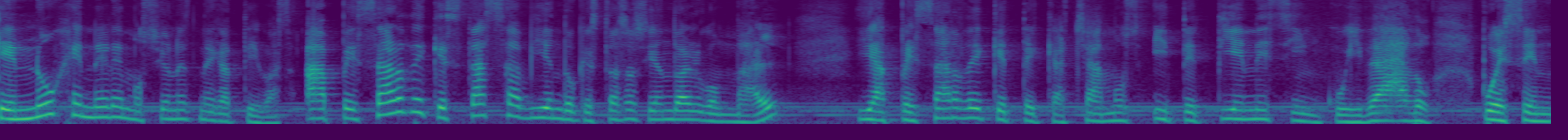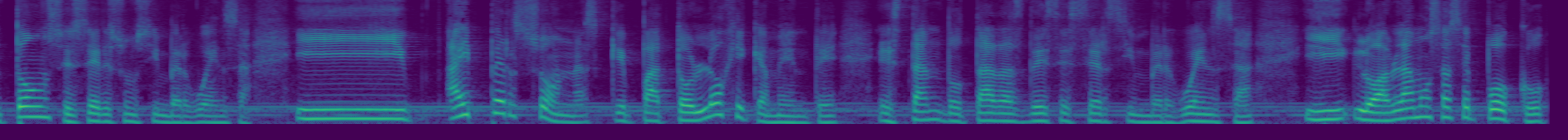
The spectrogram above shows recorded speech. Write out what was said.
que no genera emociones negativas, a pesar de que estás sabiendo que estás haciendo algo mal, y a pesar de que te cachamos y te tienes sin cuidado, pues entonces eres un sinvergüenza. Y hay personas que patológicamente están dotadas de ese ser sinvergüenza y lo hablamos hace poco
